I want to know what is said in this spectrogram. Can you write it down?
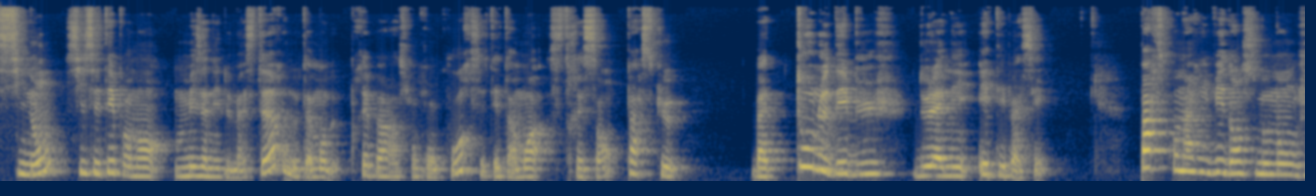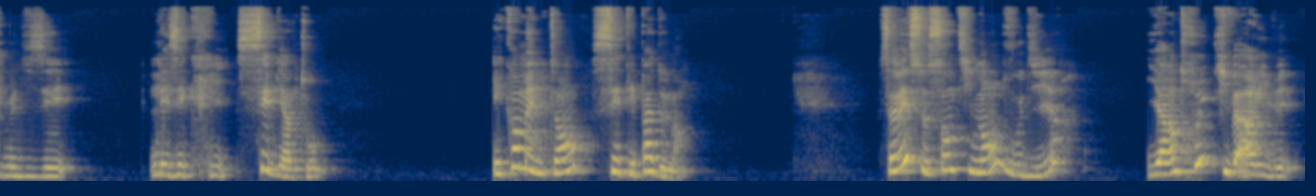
sinon, si c'était pendant mes années de master, notamment de préparation concours, c'était un mois stressant parce que bah, tout le début de l'année était passé. Parce qu'on arrivait dans ce moment où je me disais, les écrits, c'est bientôt. Et qu'en même temps, c'était pas demain. Vous savez, ce sentiment de vous dire, il y a un truc qui va arriver.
